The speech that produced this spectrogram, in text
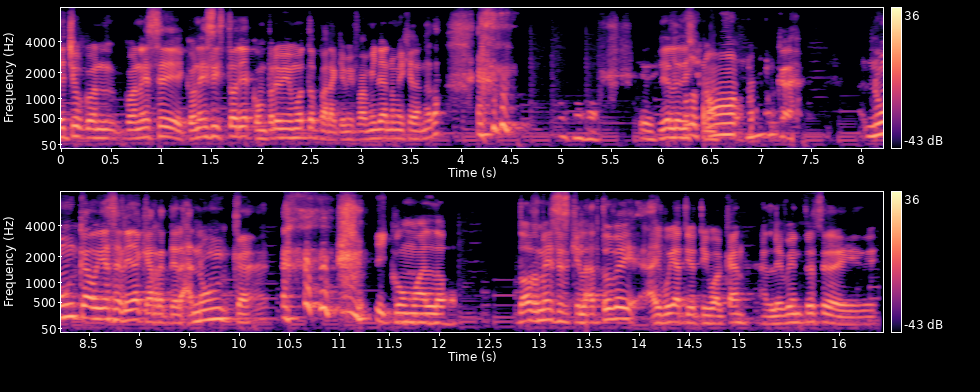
De hecho, con, con, ese, con esa historia compré mi moto para que mi familia no me dijera nada. yo le dije, no, nunca, nunca voy a salir a carretera, nunca. y como a los dos meses que la tuve, ahí voy a Teotihuacán, al evento ese de,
